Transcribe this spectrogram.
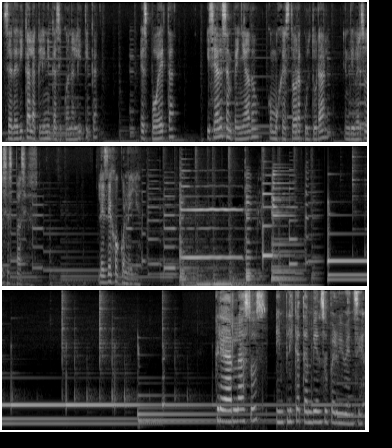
Se dedica a la clínica psicoanalítica, es poeta y se ha desempeñado como gestora cultural en diversos espacios. Les dejo con ella. Crear lazos implica también supervivencia.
